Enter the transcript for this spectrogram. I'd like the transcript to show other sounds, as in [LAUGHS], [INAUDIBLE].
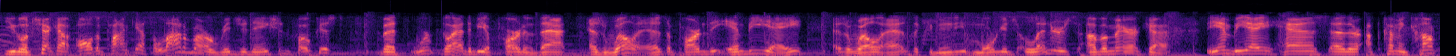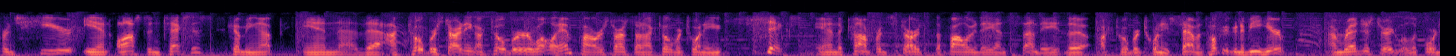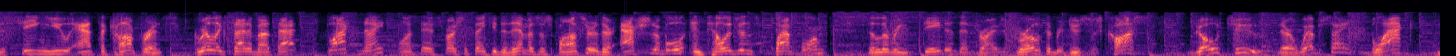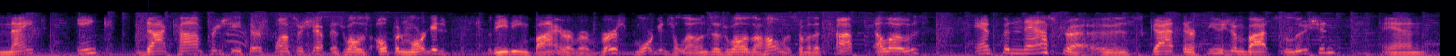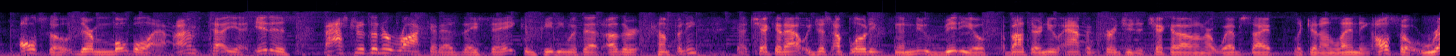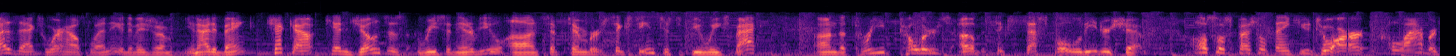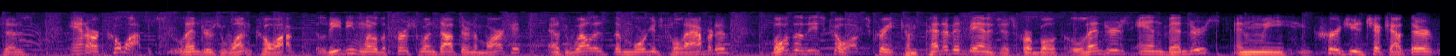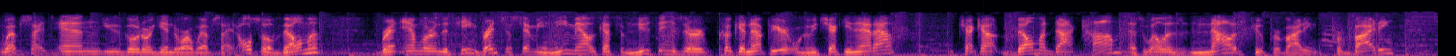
You go check out all the podcasts. A lot of them are origination focused, but we're glad to be a part of that, as well as a part of the MBA, as well as the Community Mortgage Lenders of America. The MBA has uh, their upcoming conference here in Austin, Texas, coming up in uh, the October, starting October. Well, Empower starts on October 26th, and the conference starts the following day on Sunday, the October 27th. Hope you're going to be here. I'm registered. We'll look forward to seeing you at the conference. Really excited about that. Black Knight, I want to say a special thank you to them as a sponsor. Their actionable intelligence platform, delivering data that drives growth and reduces costs. Go to their website, blackknightinc.com. Appreciate their sponsorship as well as Open Mortgage, leading buyer of reverse mortgage loans as well as a home of some of the top LOs. And Finastra, who's got their FusionBot solution and also their mobile app. I'm telling you, it is faster than a rocket, as they say, competing with that other company. check it out. We're just uploading a new video about their new app. I encourage you to check it out on our website. Lykken on lending. Also, ResX Warehouse Lending, a division of United Bank. Check out Ken Jones's recent interview on September 16th, just a few weeks back, on the three pillars of successful leadership. Also, special thank you to our collaboratives and our co-ops. Lenders One Co-op, leading one of the first ones out there in the market, as well as the Mortgage Collaborative. Both of these co-ops create competitive advantages for both lenders and vendors, and we encourage you to check out their websites, and you go to again to our website. Also, Velma, Brent Ambler and the team. Brent just sent me an email. He's got some new things that are cooking up here. We're going to be checking that out. Check out Velma.com as well as Knowledge Coop providing providing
